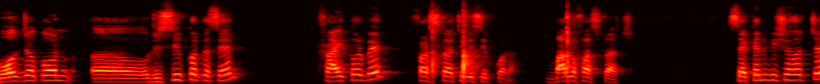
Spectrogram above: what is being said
বল যখন রিসিভ করতেছেন ট্রাই করবেন ফার্স্ট টাচে রিসিভ করা। ভালো ফার্স্ট টাচ সেকেন্ড বিষয় হচ্ছে,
